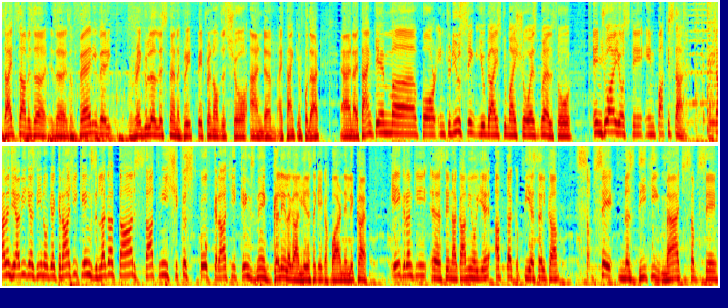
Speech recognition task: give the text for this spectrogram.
Zaid Saab is a is a is a very very regular listener and a great patron of this show, and um, I thank him for that. and I thank him uh, for introducing you guys to my show as well. So enjoy your stay in Pakistan. चलें जी, अभी क्या सीन हो गया? कराची किंग्स लगातार सातवीं शिकस्त को कराची किंग्स ने गले लगा लिया, जैसा कि एक अखबार ने लिखा है। एक रन की से नाकामी हुई है। अब तक पीएसएल का सबसे नजदीकी मैच, सबसे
